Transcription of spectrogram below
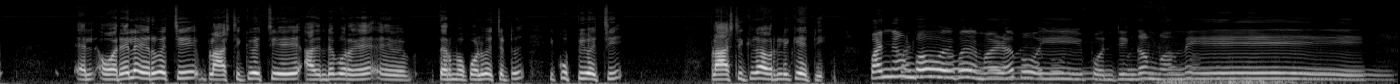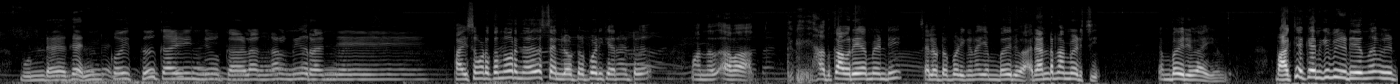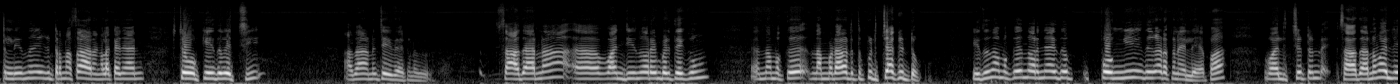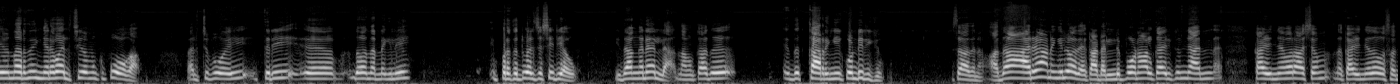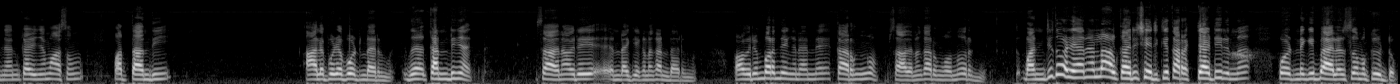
ഓരോ ലെയർ വെച്ച് പ്ലാസ്റ്റിക് വെച്ച് അതിന്റെ പുറകെ തെർമോക്കോൾ വെച്ചിട്ട് ഈ കുപ്പി വെച്ച് പ്ലാസ്റ്റിക് കവറിൽ കയറ്റി. പഞ്ഞം പോയി മഴ പോയി പൊൻചിങ്കം വന്നേ. മുണ്ടകൻ കൊയ്ത്ത് കഴിഞ്ഞു കളങ്ങൾ നിറഞ്ഞേ. പൈസ മുടക്കെന്ന് പറഞ്ഞത് സെല്ലോട്ടോപ്പ് പഠിക്കാനായിട്ട് വന്നത് അത് കവർ ചെയ്യാൻ വേണ്ടി സെല്ലോട്ടോപ്പ് പഠിക്കണം എൺപത് രൂപ. രണ്ടെണ്ണം മേടിച്ച്. എൺപത് രൂപ ആയുള്ളൂ ബാക്കിയൊക്കെ എനിക്ക് വീട്ടിൽ നിന്ന് വീട്ടിൽ നിന്ന് കിട്ടുന്ന സാധനങ്ങളൊക്കെ ഞാൻ സ്റ്റോക്ക് ചെയ്ത് വെച്ച് അതാണ് ചെയ്തേക്കുന്നത് സാധാരണ വഞ്ചി എന്ന് പറയുമ്പോഴത്തേക്കും നമുക്ക് നമ്മുടെ അടുത്ത് പിടിച്ചാൽ കിട്ടും. ഇത് നമുക്ക് എന്ന് പറഞ്ഞാൽ ഇത് പൊങ്ങി ഇത് കിടക്കണല്ലേ? അപ്പോൾ വലിച്ചിട്ടുണ്ട് സാധാരണ വലിയെന്ന് പറഞ്ഞാൽ ഇങ്ങനെ വലിച്ച് നമുക്ക് പോകാം. വലിച്ചു പോയി ഇത്തിരി ഇത് വന്നിട്ടുണ്ടെങ്കിൽ ഇപ്പുറത്തോട്ട് വലിച്ചാൽ ശരിയാവും. ഇതങ്ങനെയല്ല നമുക്കത് ഇത് കറങ്ങിക്കൊണ്ടിരിക്കും സാധനം. അത് ആരാണെങ്കിലും അതെ കടലിൽ പോണ ആൾക്കാർക്കും ഞാൻ കഴിഞ്ഞ പ്രാവശ്യം കഴിഞ്ഞ ദിവസം ഞാൻ കഴിഞ്ഞ മാസം പത്താം തീയതി ആലപ്പുഴ പോയിട്ടുണ്ടായിരുന്നു. ഇത് കണ്ട് ഞാൻ. സാധനം അവർ ഉണ്ടാക്കിയേക്കണ കണ്ടായിരുന്നു. അപ്പോൾ അവരും പറഞ്ഞു ഇങ്ങനെ തന്നെ കറങ്ങും. സാധനം കറങ്ങുമെന്ന് പറഞ്ഞു. വണ്ടി തുഴയാനുള്ള ആൾക്കാർ ശരിക്കും കറക്റ്റായിട്ട് ഇരുന്ന് പോയിട്ടുണ്ടെങ്കിൽ ബാലൻസ് നമുക്ക് കിട്ടും.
